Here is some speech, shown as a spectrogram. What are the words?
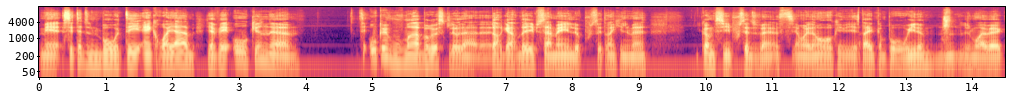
Mais c'était d'une beauté incroyable. Il n'y avait aucune. euh, aucun mouvement brusque là, dans- de regarder, puis sa main l'a poussé tranquillement. Comme s'il poussait du vent. Si, ouais, non, ok, il tête comme pour oui, là. Mm, je moi avec.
